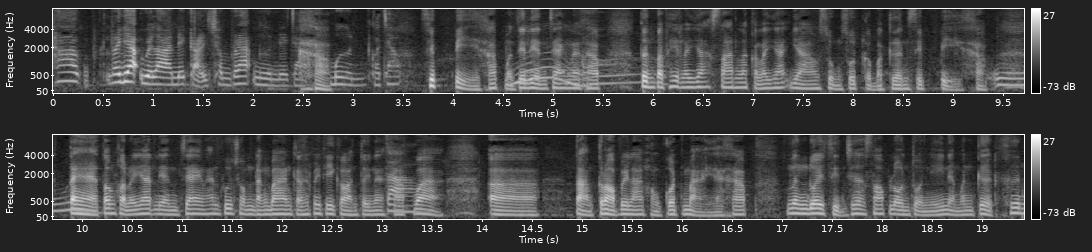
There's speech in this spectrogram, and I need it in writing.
ถ้าระยะเวลาในการชำระเงินเนี่ยเจ้าครับ หมื่นก็เจ้า 10 ปีครับ เหมือนที่เรียนแจ้งนะครับอ๋อตึงประเภทระยะสั้นและก็ระยะยาวสูงสุดก็บ่เกิน 10 ปีครับ โอ้ย แต่ต้องขออนุญาตเรียนแจ้งท่านผู้ชมดังบ้านกับท่านพิธีกรตัวนะครับจ้า ว่าเอ่อ ตามกรอบเวลาของกฎหมายอะครับ เนื่องด้วยสินเชื่อซอฟต์โลนตัวนี้เนี่ยมันเกิดขึ้น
